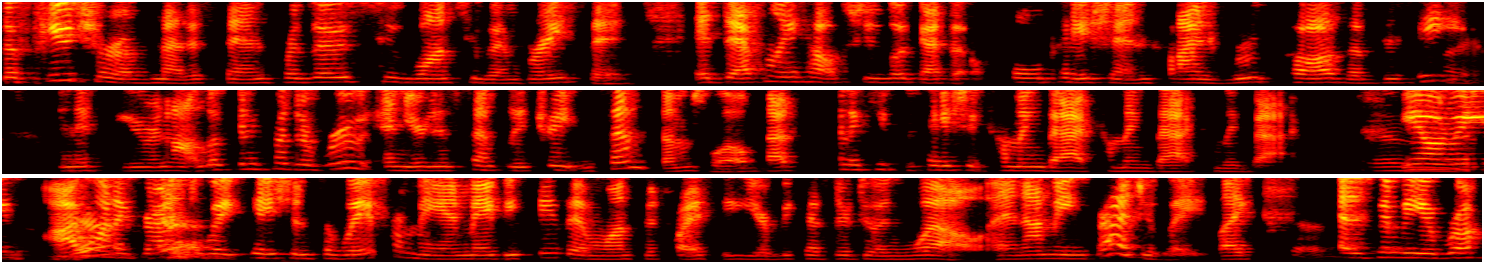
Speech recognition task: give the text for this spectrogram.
the future of medicine for those who want to embrace it. It definitely helps you look at the whole patient and find root cause of disease. And if you're not looking for the root and you're just simply treating symptoms, well, that's going to keep the patient coming back, coming back, coming back. You know what I mean? I want to graduate patients away from me and maybe see them once or twice a year because they're doing well. And I mean, graduate. Like it's going to be a rough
